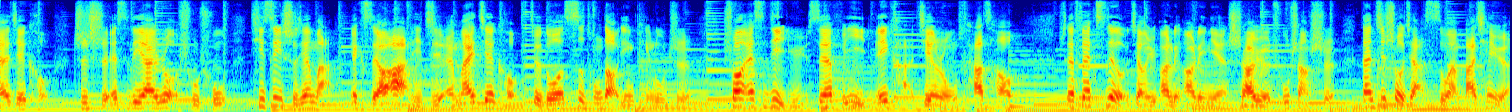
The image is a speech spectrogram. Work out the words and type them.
I 接口，支持 SDI RAW 输出，TC 时间码 XLR 以及 MI 接口，最多。四通道音频录制，双 SD 与 CFE A 卡兼容插槽。FX6 将于二零二零年十二月初上市，单机售价四万八千元，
